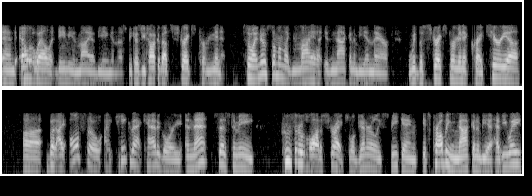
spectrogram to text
and LOL at Demian Maya being in this because you talk about strikes per minute. So I know someone like Maya is not going to be in there with the strikes per minute criteria. Uh, but I also I take that category, and that says to me who throws a lot of strikes. Well, generally speaking, it's probably not going to be a heavyweight.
